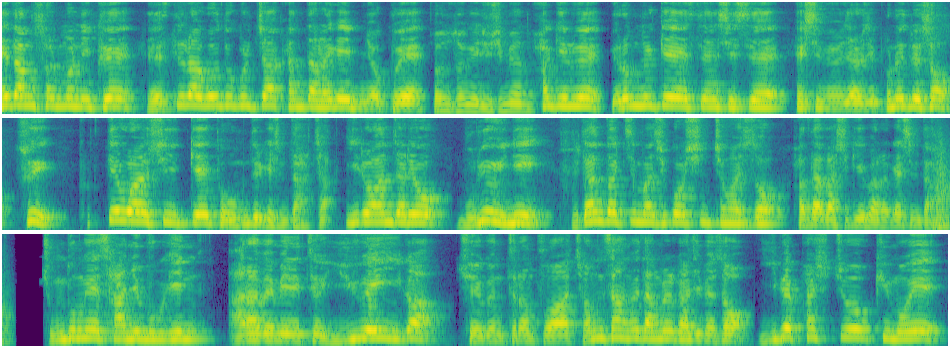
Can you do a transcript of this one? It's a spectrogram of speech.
해당 설문 링크에 S라고 두 글자 간단하게 입력 후에 전송해 주시면 확인 후에 여러분들께 SNCS의 핵심 매매자료지 보내드려서 수익 극대화할 수 있게 도움드리겠습니다. 자, 이러한 자료 무료이니 부담 갖지 마시고 신청하셔서 받아가시기 바라겠습니다. 중동의 산유국인 아랍에미리트 UAE가 최근 트럼프와 정상회담을 가지면서 280조 규모의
